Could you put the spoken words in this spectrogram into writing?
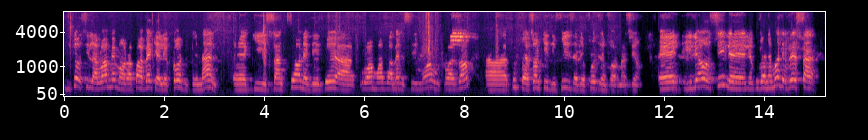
appliquer aussi la loi même en rapport avec le code pénal euh, qui sanctionne de deux à trois mois, voire même six mois ou trois ans à toute personne qui diffuse de fausses informations. Et il y a aussi, le, gouvernement devrait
